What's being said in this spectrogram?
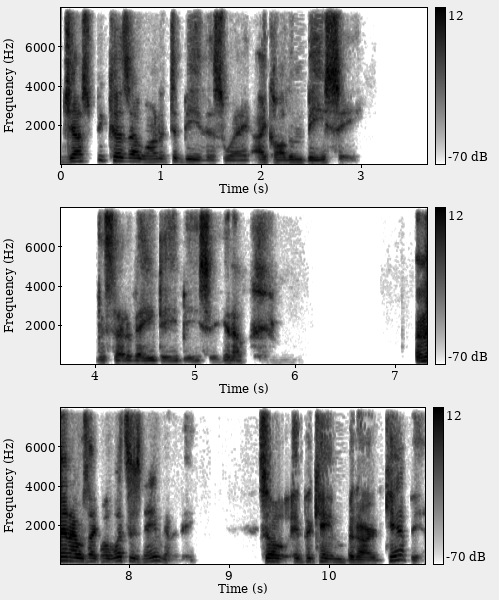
just because I wanted to be this way, I called him BC instead of AD, BC, you know. And then I was like, well, what's his name going to be? So it became Bernard Campion.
